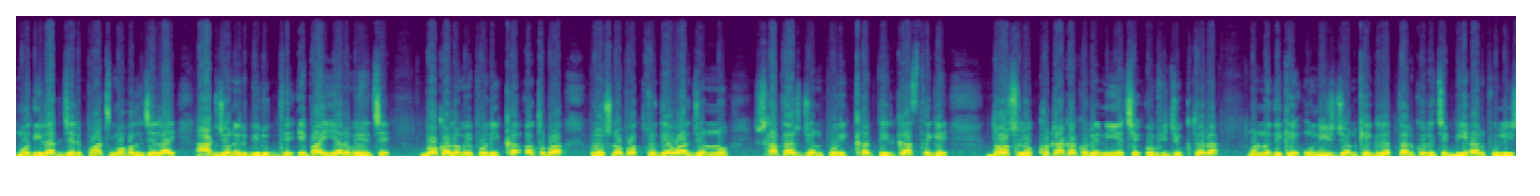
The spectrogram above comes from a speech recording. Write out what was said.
মোদি রাজ্যের পাঁচমহল জেলায় আটজনের বিরুদ্ধে এফআইআর হয়েছে। বকলমে পরীক্ষা অথবা প্রশ্নপত্র দেওয়ার জন্য সাতাশ জন পরীক্ষার্থীর কাছ থেকে দশ লক্ষ টাকা করে নিয়েছে অভিযুক্তরা। অন্যদিকে উনিশ জনকে গ্রেপ্তার করেছে বিহার পুলিশ।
